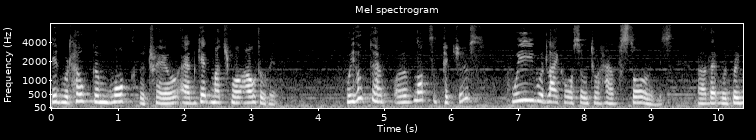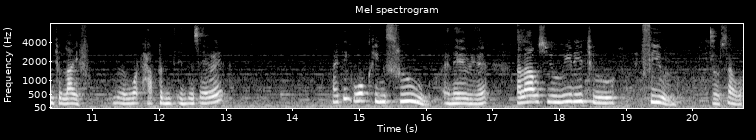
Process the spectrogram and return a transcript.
it would help them walk the trail and get much more out of it. We hope to have uh, lots of pictures. We would like also to have stories uh, that would bring to life you know, what happened in this area. I think walking through an area allows you really to feel yourself,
